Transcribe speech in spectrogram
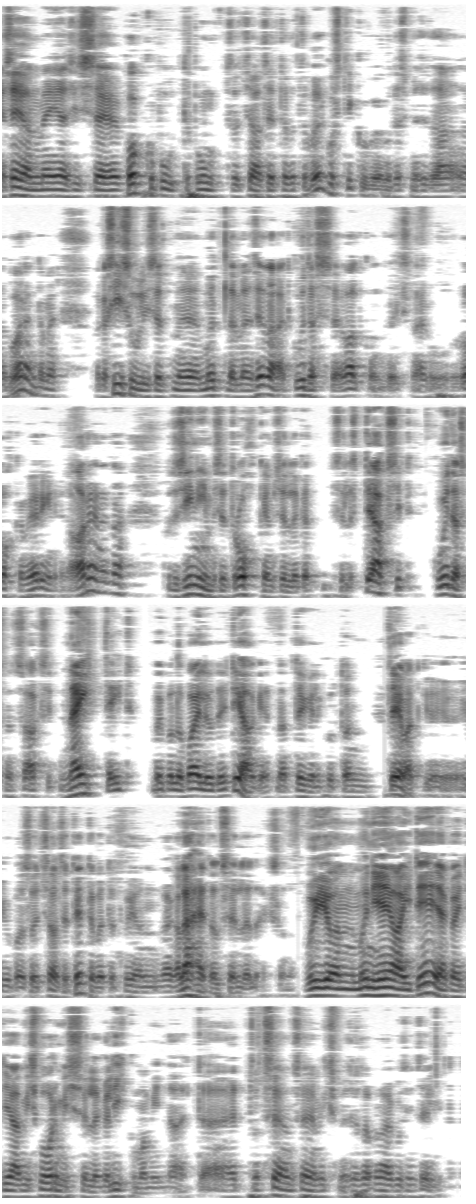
ja see on meie siis kokkupuutepunkt sotsiaalse ettevõtte võrgustikuga, kuidas me seda nagu arendame. aga sisuliselt me mõtleme seda, et kuidas see valdkond võiks nagu rohkem erine-, areneda, kuidas inimesed rohkem sellega, sellest teaksid, kuidas nad saaksid näiteid, võib-olla paljud ei teagi, et nad tegelikult on, teevadki juba sotsiaalset ettevõtet või on väga lähedal sellele, eks ole. või on mõni hea idee, aga ei tea, mis vormis sellega liikuma minna, et, et vot see on see, miks me seda praegu siin selgitame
